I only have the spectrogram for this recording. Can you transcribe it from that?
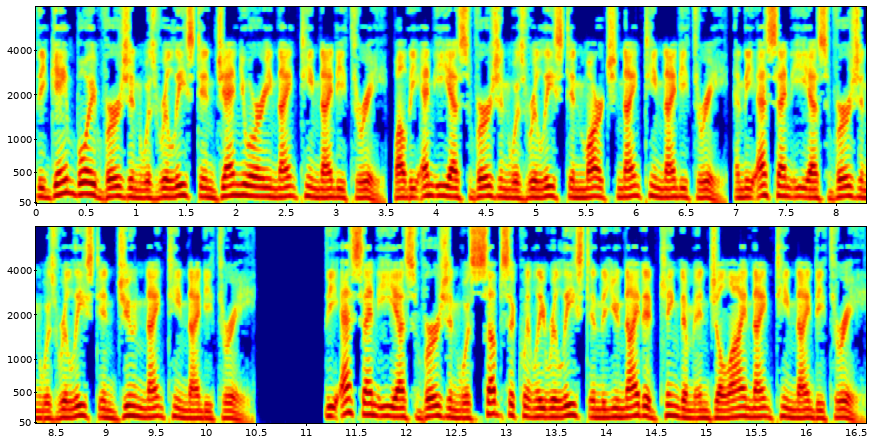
the Game Boy version was released in January 1993, while the NES version was released in March 1993, and the SNES version was released in June 1993. The SNES version was subsequently released in the United Kingdom in July 1993.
